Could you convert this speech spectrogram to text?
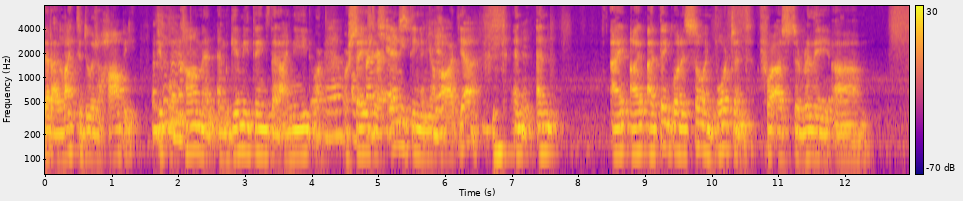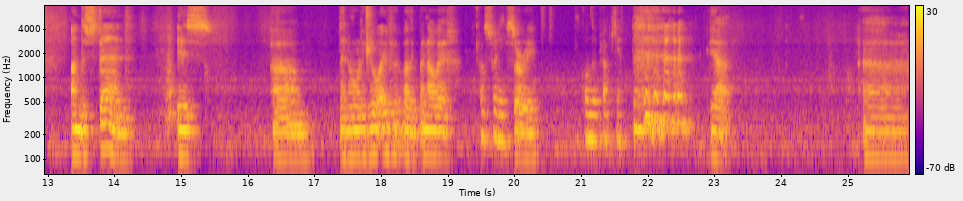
that I like to do as a hobby. People come and, and give me things that I need or, Yeah, or or say, is there anything in your Yeah. heart? Yeah. And, and I, I, I think what is so important for us to really um, understand is. Um, en dan hoor ik heel even, wat ik ben nou weg. Oh, sorry. Sorry. Ik onderbrak je. Ja. Eh,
